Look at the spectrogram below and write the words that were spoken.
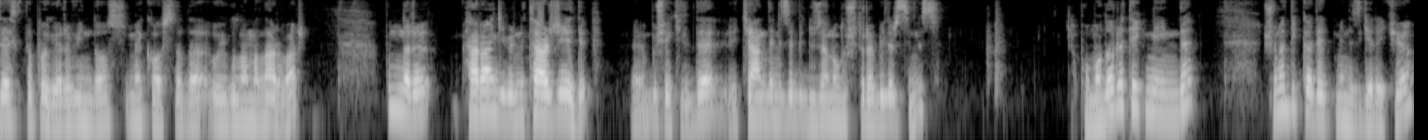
desktop'a göre Windows, macOS'ta da uygulamalar var. Bunları herhangi birini tercih edip e, bu şekilde kendinize bir düzen oluşturabilirsiniz. Pomodoro tekniğinde şuna dikkat etmeniz gerekiyor.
